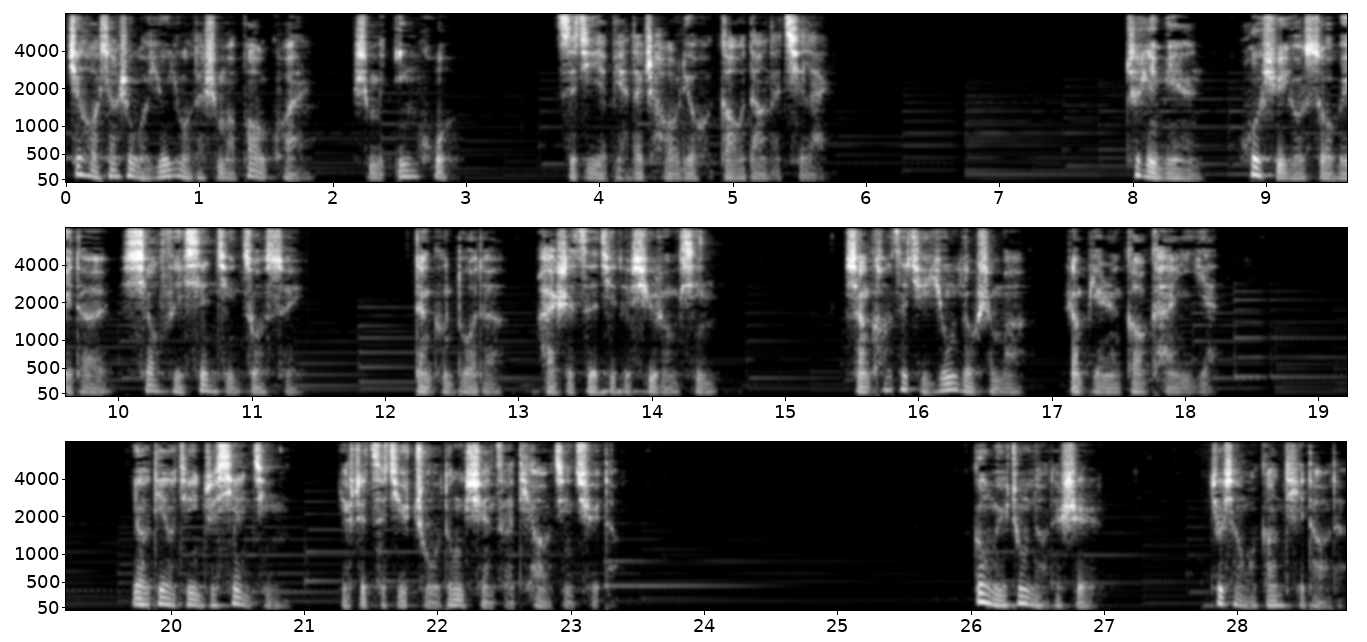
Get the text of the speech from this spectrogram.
就好像是我拥有了什么爆款、什么阴货，自己也变得潮流和高档了起来。这里面或许有所谓的消费陷阱作祟，但更多的。还是自己的虚荣心，想靠自己拥有什么让别人高看一眼。要掉进这陷阱，也是自己主动选择跳进去的。更为重要的是，就像我刚提到的，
